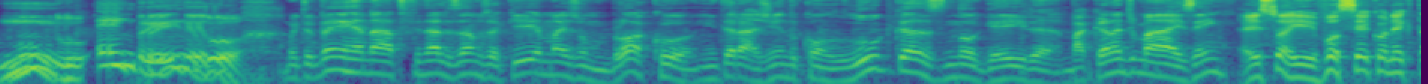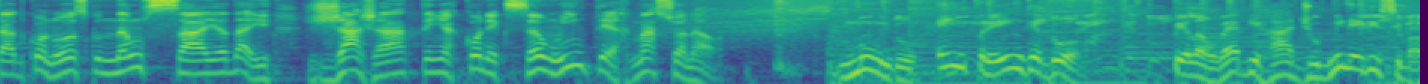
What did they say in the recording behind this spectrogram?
Mundo Empreendedor. Muito bem, Renato, finalizamos aqui mais um bloco interagindo com Lucas Nogueira. Bacana demais, hein? É isso aí. Você conectado conosco, não saia daí. Já já tem a conexão internacional. Mundo Empreendedor. Pela Web Rádio Mineiríssima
